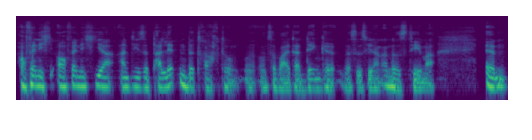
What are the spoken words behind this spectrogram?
auch wenn ich, auch wenn ich hier an diese Palettenbetrachtung und so weiter denke, das ist wieder ein anderes Thema. Ähm,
